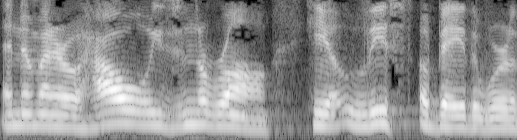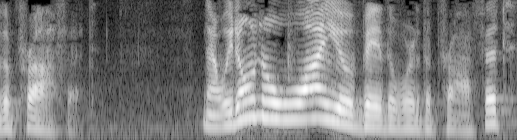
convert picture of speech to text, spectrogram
and no matter how he's in the wrong, he at least obeyed the word of the prophet. Now, we don't know why he obeyed the word of the prophet.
